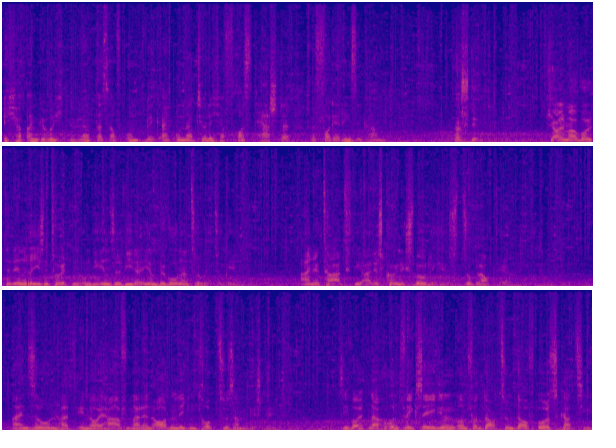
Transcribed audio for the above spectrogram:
Ich habe ein Gerücht gehört, dass auf Undwig ein unnatürlicher Frost herrschte, bevor der Riese kam. Das stimmt. Hjalmar wollte den Riesen töten, um die Insel wieder ihren Bewohnern zurückzugeben. Eine Tat, die eines Königs würdig ist, so glaubt er. Mein Sohn hat in Neuhafen einen ordentlichen Trupp zusammengestellt. Sie wollten nach Undwig segeln und von dort zum Dorf Urska ziehen.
